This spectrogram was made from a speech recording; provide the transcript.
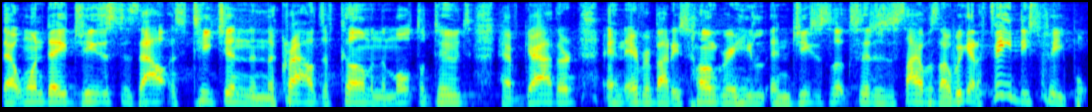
That one day Jesus is out, is teaching, and the crowds have come, and the multitudes have gathered, and everybody's hungry. He, and Jesus looks at his disciples like, "We got to feed these people."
